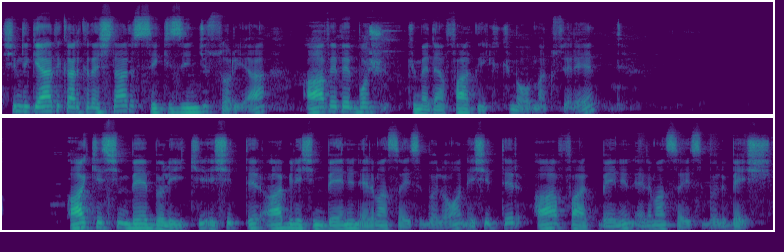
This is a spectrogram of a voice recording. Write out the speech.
Şimdi geldik arkadaşlar 8. soruya. A ve B boş kümeden farklı iki küme olmak üzere. A kesişim B bölü 2 eşittir. A bileşim B'nin eleman sayısı bölü 10 eşittir. A fark B'nin eleman sayısı bölü 5.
